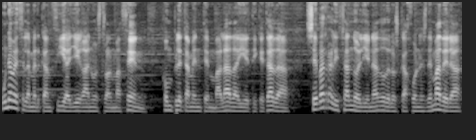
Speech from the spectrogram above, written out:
Una vez la mercancía llega a nuestro almacén, completamente embalada y etiquetada, se va realizando el llenado de los cajones de madera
